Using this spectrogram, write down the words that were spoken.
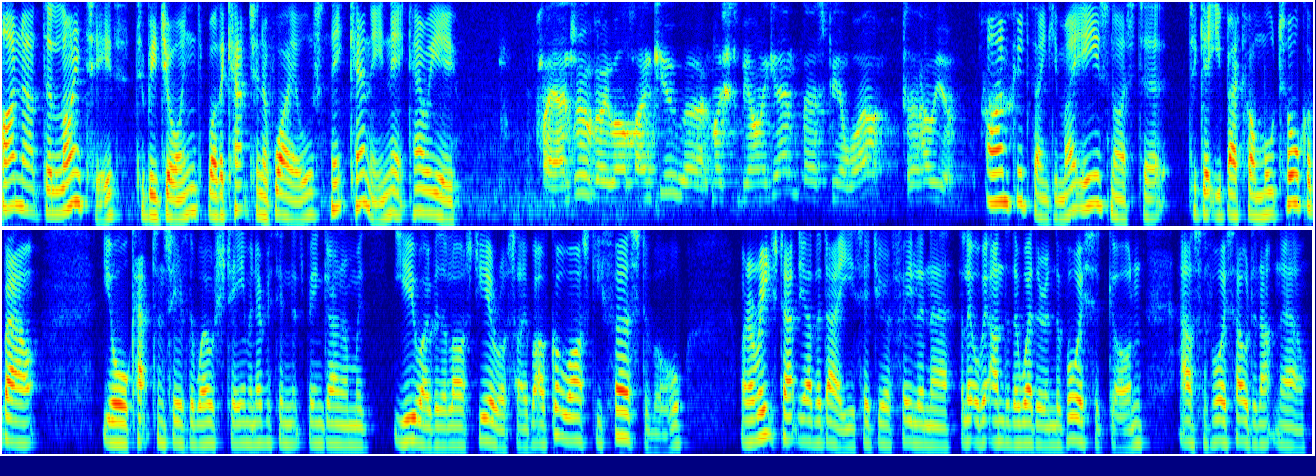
I'm now delighted to be joined by the captain of Wales, Nick Kenny. Nick, how are you? Hi, Andrew. Very well, thank you. Uh, nice to be on again. Uh, it's been a while. Uh, how are you? I'm good, thank you, mate. It is nice to, to get you back on. We'll talk about your captaincy of the Welsh team and everything that's been going on with you over the last year or so. But I've got to ask you first of all, when I reached out the other day, you said you were feeling uh, a little bit under the weather and the voice had gone. How's the voice holding up now?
